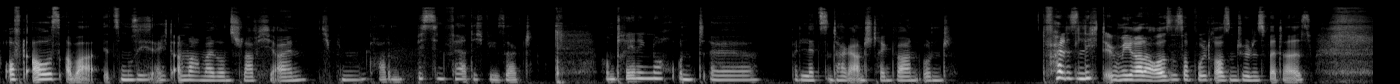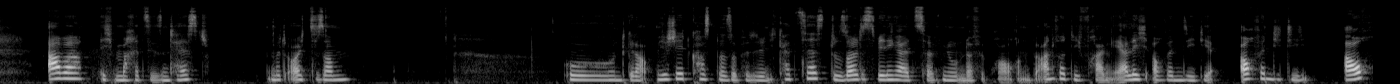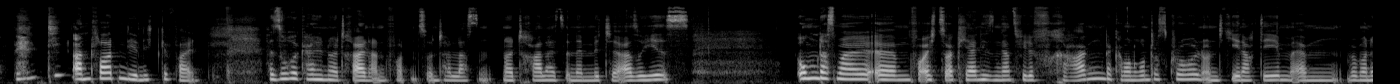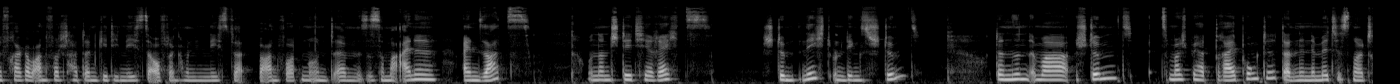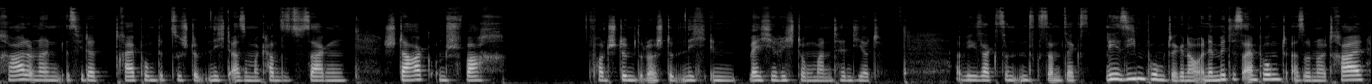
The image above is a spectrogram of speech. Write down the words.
oft aus. Aber jetzt muss ich es echt anmachen, weil sonst schlafe ich hier ein. Ich bin gerade ein bisschen fertig, wie gesagt, vom Training noch und äh, weil die letzten Tage anstrengend waren und weil das Licht irgendwie gerade aus ist, obwohl draußen schönes Wetter ist. Aber ich mache jetzt diesen Test mit euch zusammen und genau, hier steht kostenloser Persönlichkeitstest. Du solltest weniger als zwölf Minuten dafür brauchen. Beantworte die Fragen ehrlich, auch wenn sie dir, auch wenn die, die, auch wenn die Antworten dir nicht gefallen. Versuche keine neutralen Antworten zu hinterlassen. Neutral heißt in der Mitte. Also hier ist, um das mal ähm, für euch zu erklären, hier sind ganz viele Fragen. Da kann man runterscrollen und je nachdem, ähm, wenn man eine Frage beantwortet hat, dann geht die nächste auf, dann kann man die nächste beantworten. Und ähm, es ist immer eine, ein Satz und dann steht hier rechts stimmt nicht und links stimmt. Dann sind immer stimmt, zum Beispiel hat drei Punkte, dann in der Mitte ist neutral und dann ist wieder drei Punkte zu stimmt nicht. Also man kann sozusagen stark und schwach von stimmt oder stimmt nicht, in welche Richtung man tendiert. Aber wie gesagt, es sind insgesamt sechs, nee, sieben Punkte, genau. In der Mitte ist ein Punkt, also neutral.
